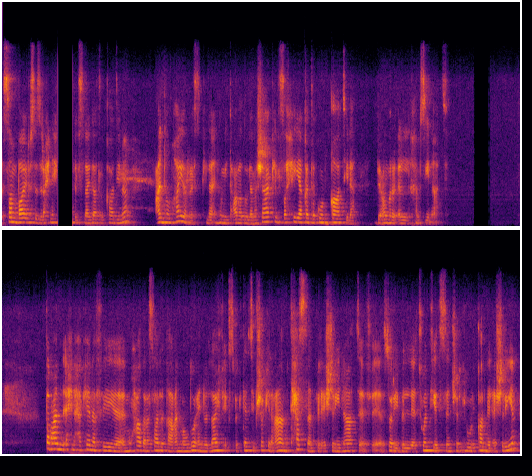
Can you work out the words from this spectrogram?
some viruses رح نحكي في ال slideات القادمة عندهم higher risk لأنهم يتعرضوا لمشاكل صحية قد تكون قاتلة بعمر الخمسينات. طبعا إحنا حكينا في محاضرة سابقة عن موضوع إنه ال life expectancy بشكل عام تحسن في العشرينات في sorry بال 20 century اللي هو القرن العشرين.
